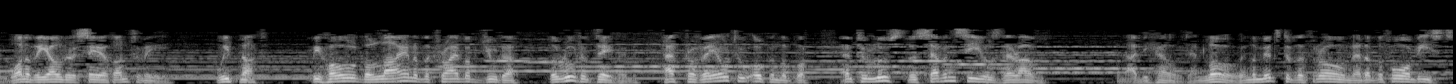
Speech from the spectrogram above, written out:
And one of the elders saith unto me, Weep not. Behold, the lion of the tribe of Judah, the root of David, hath prevailed to open the book, and to loose the seven seals thereof. And I beheld, and lo, in the midst of the throne and of the four beasts,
